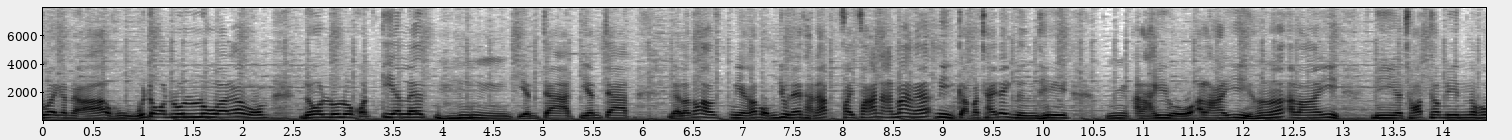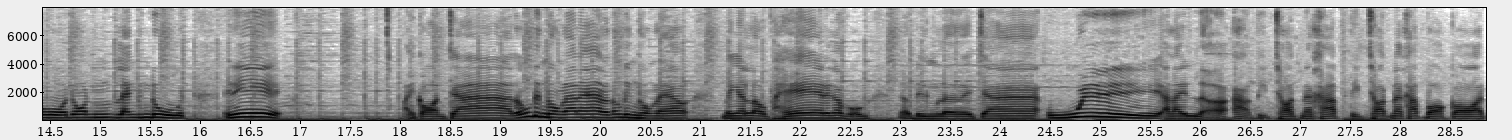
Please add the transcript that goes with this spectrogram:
ช่วยกันเหรอโอ้โหโดนรัวนะครับผมโดนรัวโคตรเกียนเลยเกียนจัดเกียนจัดเดี๋ยวเราต้องเอาเนี่ยครับผมอยู่ในฐานะไฟฟ้านานมากนะนี่กลับมาใช้ได้อีกหนึ่งทีอะไรโหอะไรเฮ้ออะไร นี่ช็อตทมินโอ้โหโดนแรงดึงดูดไอ้นี่ไปก่อนจ้าเราต้องดึงธงแล้วนะ เราต้องดึงธงแล้ว ไม่งั้นเราแพ้นะครับผม เราดึงเลยจ้าอุ้ยอะไรเหรออ้าวติดช็อตนะครับ ติดช็อตนะครับ บอกก่อน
